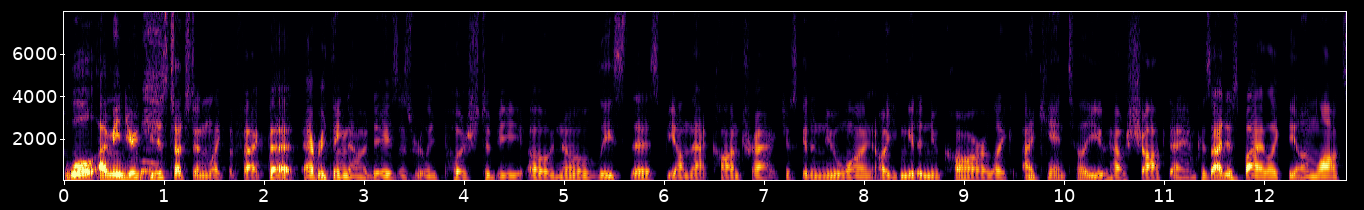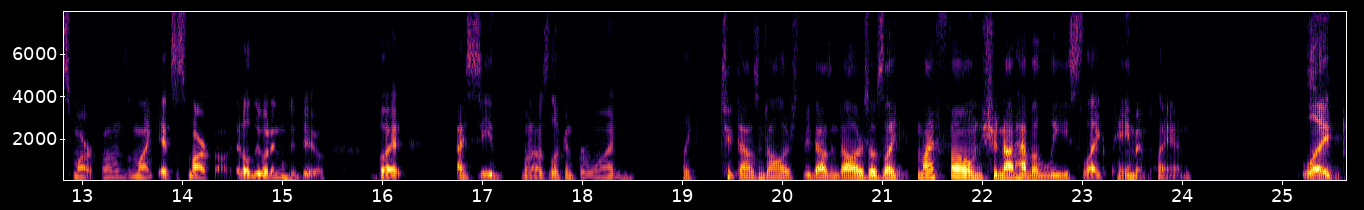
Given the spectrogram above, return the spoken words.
Well, I mean, you you just touched on like the fact that everything nowadays is really pushed to be, oh no, lease this, be on that contract, just get a new one. Oh, you can get a new car. Like, I can't tell you how shocked I am because I just buy like the unlocked smartphones. I'm like, it's a smartphone, it'll do what I need to do. But I see when I was looking for one, two thousand dollars, three thousand dollars. I was like, my phone should not have a lease like payment plan. Like,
